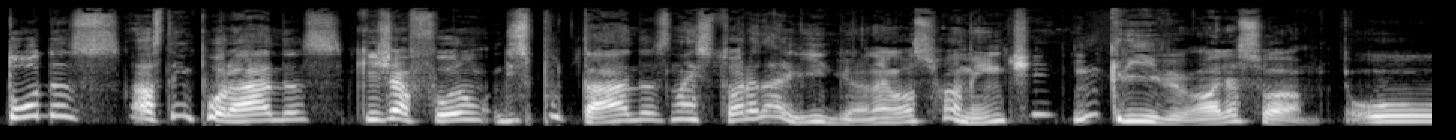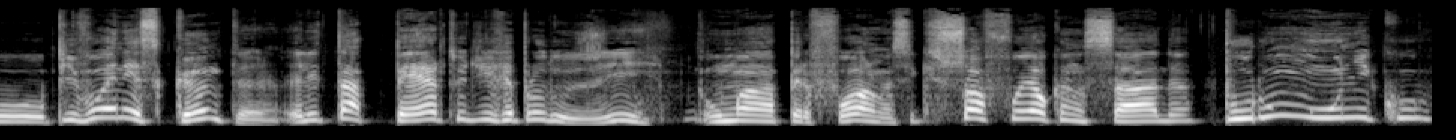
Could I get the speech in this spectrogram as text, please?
todas as temporadas que já foram disputadas na história da liga. Um negócio realmente incrível. Olha só, o pivô Enes Kanter, ele está perto de reproduzir uma performance que só foi alcançada por um único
